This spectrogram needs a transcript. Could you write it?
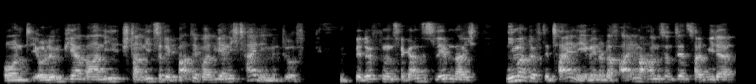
Und die Olympia war nie, stand nie zur Debatte, weil wir nicht teilnehmen durften. Wir dürften unser ganzes Leben da nicht, niemand dürfte teilnehmen. Und auf einmal haben sie uns jetzt halt wieder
